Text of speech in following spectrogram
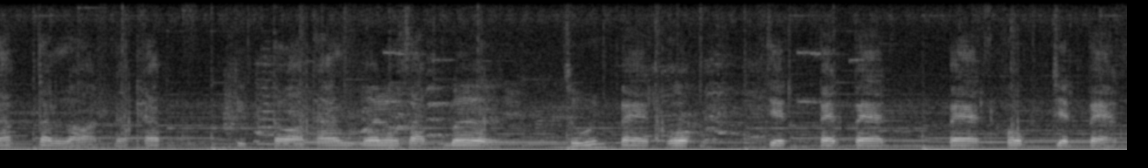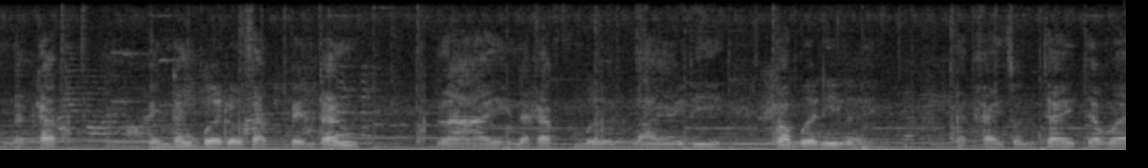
รับตลอดนะครับ ติดต่อทางเบอร์โทรศัพท์เบอร์ 086 788 8678 นะครับ เป็นทั้งเบอร์โทรศัพท์ เป็นทั้งไลน์นะครับ เบอร์ไลน์ไอดีก็เบอร์นี้เลย ถ้าใครสนใจจะมา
